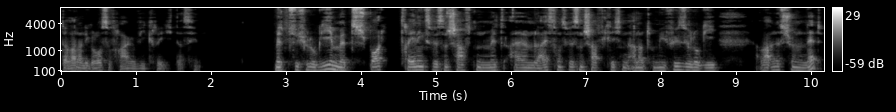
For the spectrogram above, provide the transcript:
Da war dann die große Frage, wie kriege ich das hin? Mit Psychologie, mit Sporttrainingswissenschaften, mit allem leistungswissenschaftlichen, Anatomie, Physiologie, war alles schön und nett.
